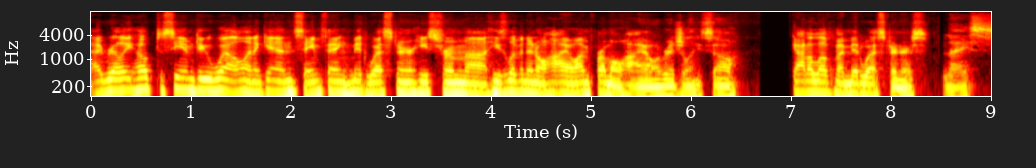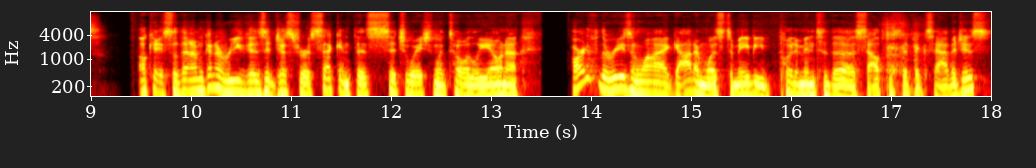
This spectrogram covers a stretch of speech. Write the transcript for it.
I really hope to see him do well. And again, same thing, Midwesterner. He's from, uh, he's living in Ohio. I'm from Ohio originally. So gotta love my Midwesterners. Nice. Okay, so then I'm going to revisit just for a second this situation with Toa Liona. Part of the reason why I got him was to maybe put him into the South Pacific Savages.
